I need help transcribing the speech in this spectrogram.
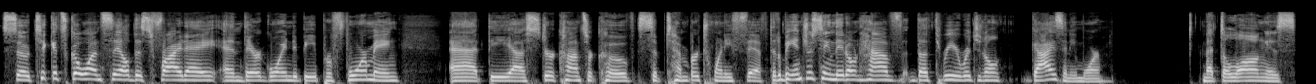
So tickets go on sale this Friday, and they're going to be performing at the uh, Stir Concert Cove September 25th. It'll be interesting. They don't have the three original guys anymore. Matt DeLonge is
